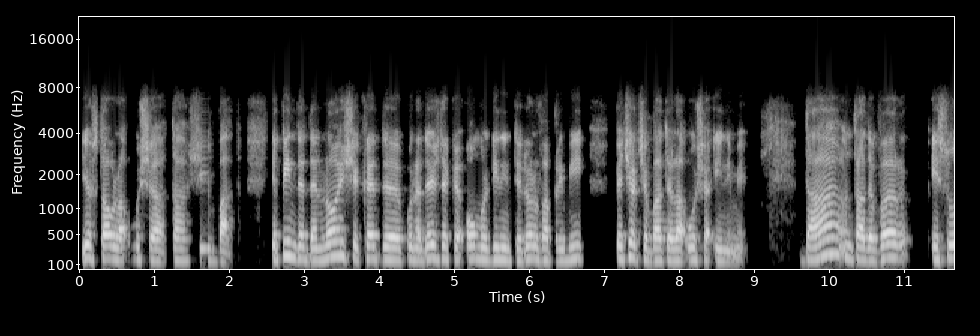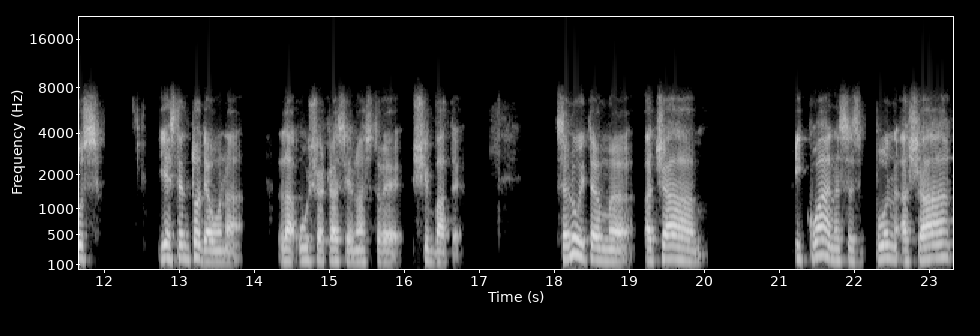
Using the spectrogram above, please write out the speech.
Eu stau la ușa ta și bat. Depinde de noi și cred cu nădejde că omul din interior va primi pe cel ce bate la ușa inimii. Da, într-adevăr, Isus este întotdeauna la ușa casei noastre și bate. Să nu uităm uh, acea icoană, să spun așa,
